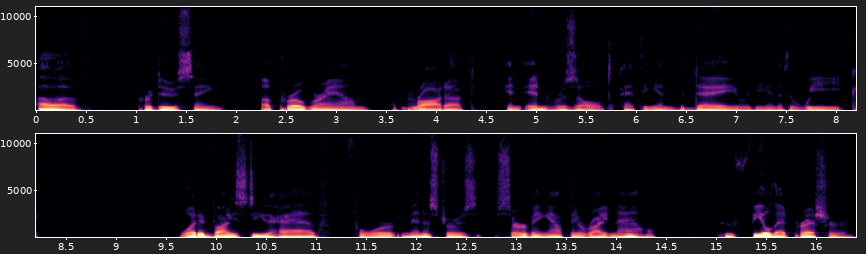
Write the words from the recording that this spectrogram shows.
of producing a program, a mm-hmm. product, an end result at the end of the day or the end of the week. What advice do you have for ministers serving out there right now who feel that pressure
